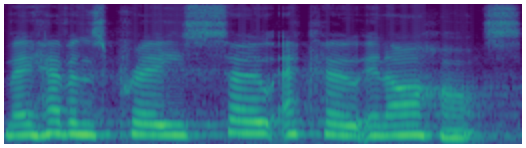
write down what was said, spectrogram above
May heaven's praise so echo in our hearts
